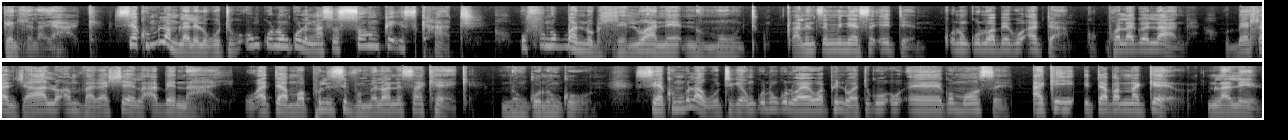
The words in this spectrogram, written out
ngendlela yakhe. Siyakhumbula mlaleli ukuthi uNkulunkulu ngaso sonke isikhathi ufuna ukuba nobudlelwane nomuntu. Qala ensimini yase-Eden uNkulunkulu wabeka uAdam ngokuphola kwelanga ubehla njalo amvakashela abe naye. uAdam waphula isivumelwano sakheke noNkulunkulu. Siyakhumbula ukuthi ke uNkulunkulu waye waphinda wathi kuMose akhe itabernacle. Mlaleli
